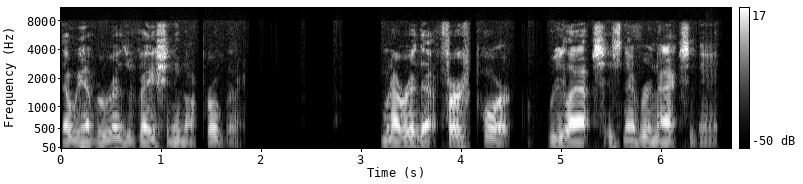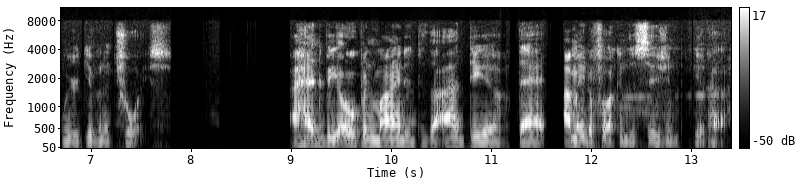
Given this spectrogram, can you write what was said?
that we have a reservation in our program. When I read that first part, relapse is never an accident. We are given a choice. I had to be open minded to the idea that I made a fucking decision to get high.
